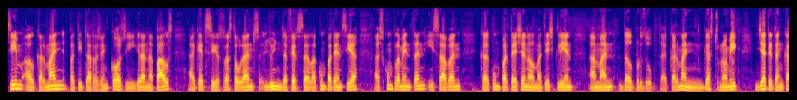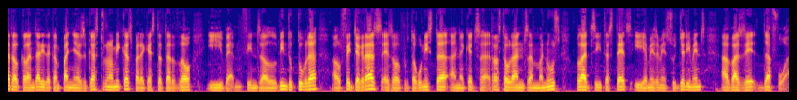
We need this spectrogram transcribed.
cim, el Carmany, Petita Regencós i Gran Apals, aquests sis restaurants, lluny de fer-se la competència, es complementen i saben que comparteixen el mateix client amant del producte. Carmany Gastronòmic ja té tancat el calendari de campanyes gastronòmiques per aquesta tardor i hivern. Fins al 20 d'octubre, el Fetge Gras és el protagonista en aquests restaurants amb menús, plats i tastets i, a més a més, suggeriments a base de foie.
